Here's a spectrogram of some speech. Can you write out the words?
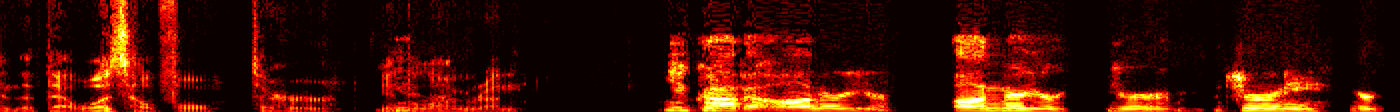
and that that was helpful to her in yeah. the long run you got to honor your honor your your journey. Your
